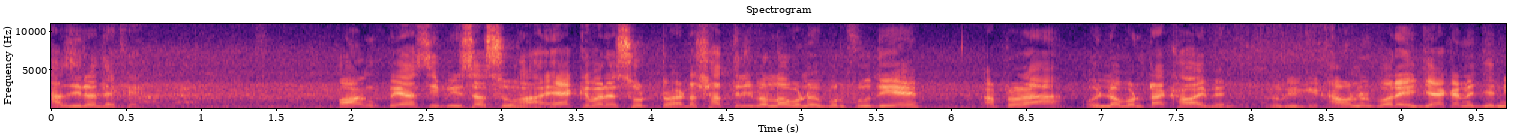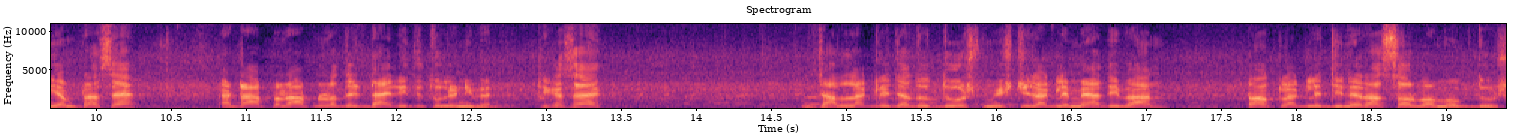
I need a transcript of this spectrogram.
হাজিরা দেখে। অং পেয়াসি পিসা সুহা, একেবারে ছোট্ট, একটা সাতত্রিশ বার লবণের উপর ফু দিয়ে আপনারা ওই লবণটা খাওয়াইবেন রোগীকে। খাওয়ানোর পরে এই যে এখানে যে নিয়মটা আছে এটা আপনারা আপনাদের ডায়েরিতে তুলে নেবেন, ঠিক আছে? জাল লাগলে জাদুর দোষ, মিষ্টি লাগলে মেয়াদি বান, টক লাগলে জিনের আসর বা মুখ দোষ।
